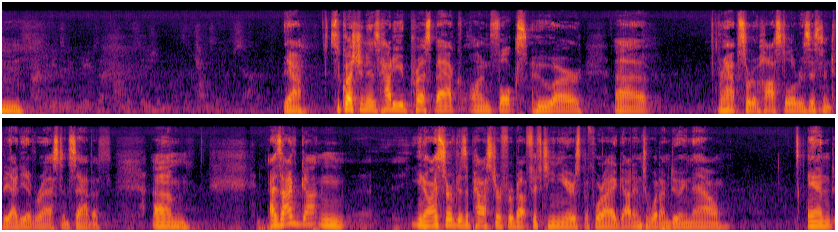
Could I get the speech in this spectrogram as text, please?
Um, Yeah. So the question is, how do you press back on folks who are uh, perhaps sort of hostile or resistant to the idea of rest and Sabbath? Um, as I've gotten you know, I served as a pastor for about 15 years before I got into what I'm doing now. And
